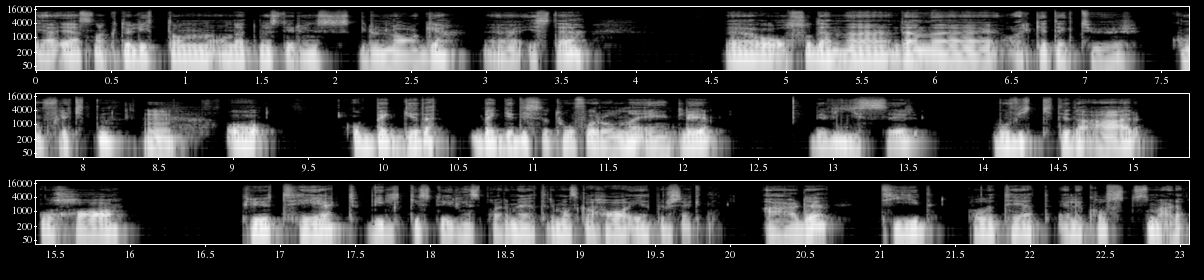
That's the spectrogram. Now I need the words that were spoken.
jeg, jeg snakket jo litt om, om dette med styringsgrunnlaget uh, i sted, Uh, og også denne, denne arkitekturkonflikten. Mm. Og, og begge, det, begge disse to forholdene egentlig det viser hvor viktig det er å ha prioritert hvilke styringsparametere man skal ha i et prosjekt. Er det tid, kvalitet eller kost som er det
